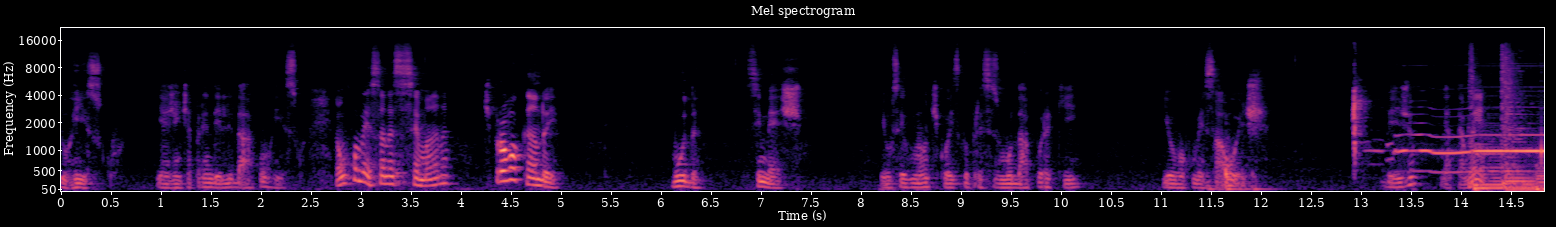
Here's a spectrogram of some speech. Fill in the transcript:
do risco. E a gente aprender a lidar com o risco. Então, começando essa semana, te provocando aí. Muda, se mexe. Eu sei um monte de coisa que eu preciso mudar por aqui. E eu vou começar hoje. Beijo e até amanhã.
